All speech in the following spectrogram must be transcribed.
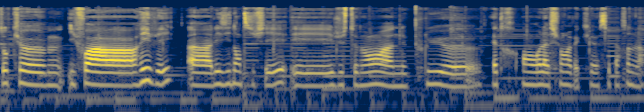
Donc, il faut arriver à les identifier et justement à ne plus être en relation avec ces personnes-là.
